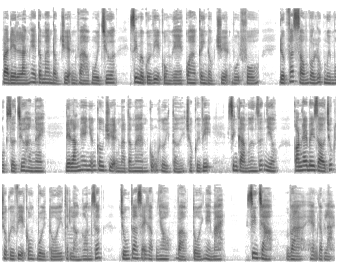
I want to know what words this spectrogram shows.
Và để lắng nghe Tâm An đọc truyện vào buổi trưa, xin mời quý vị cùng ghé qua kênh đọc truyện Bụi Phố, được phát sóng vào lúc 11 giờ trưa hàng ngày để lắng nghe những câu chuyện mà Tâm An cũng gửi tới cho quý vị. Xin cảm ơn rất nhiều. Còn ngay bây giờ chúc cho quý vị có một buổi tối thật là ngon giấc. Chúng ta sẽ gặp nhau vào tối ngày mai. Xin chào và hẹn gặp lại.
